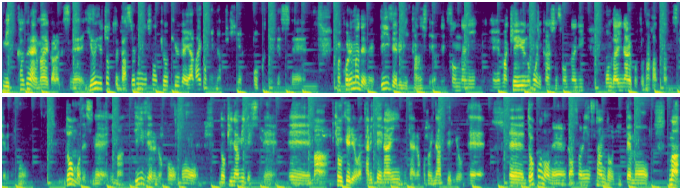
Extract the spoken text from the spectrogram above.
3日ぐらい前からですね、いよいよちょっとガソリンのその供給がやばいことになってきてるっぽくてですね、まあ、これまでね、ディーゼルに関してはね、そんなに、えーまあ、軽油の方に関してはそんなに問題になることなかったんですけれども、どうもですね、今、ディーゼルの方も、軒並みですね、えーまあ、供給量が足りてないみたいなことになってるようで、えーどこのね、ガソリンスタンドに行っても、まあ、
